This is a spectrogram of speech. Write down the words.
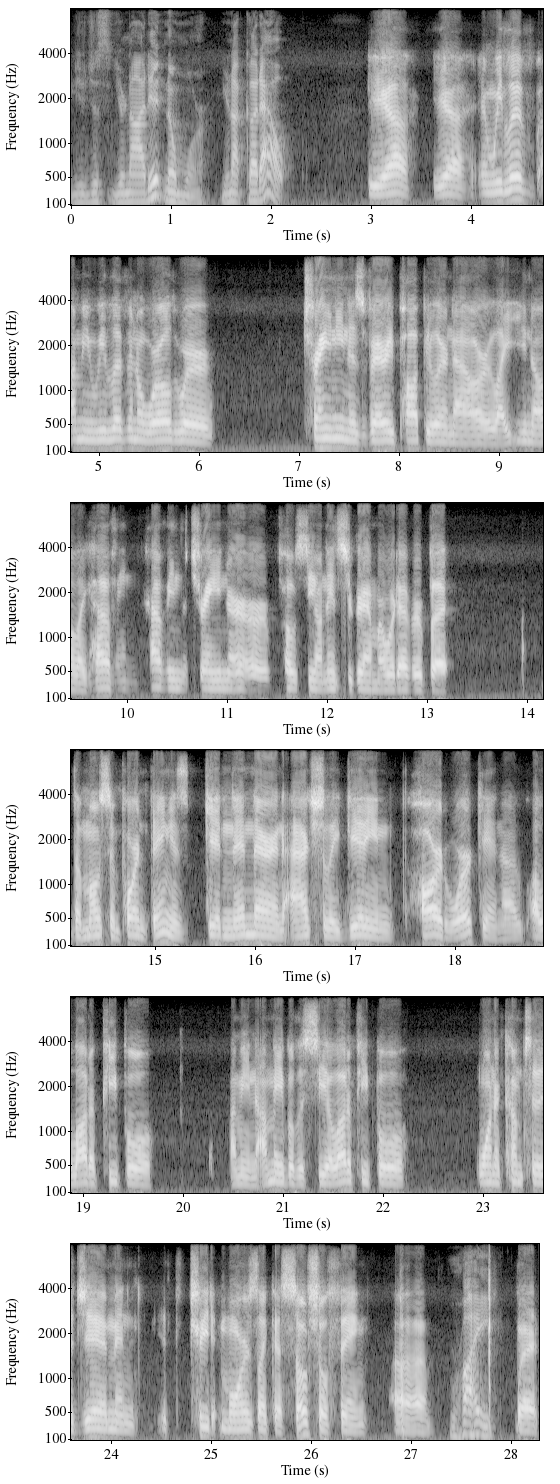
you're just you're not it no more. You're not cut out. Yeah, yeah. And we live I mean, we live in a world where training is very popular now or like, you know, like having having the trainer or posting on Instagram or whatever, but the most important thing is getting in there and actually getting hard work in. A, a lot of people I mean, I'm able to see a lot of people want to come to the gym and it, treat it more as like a social thing. Uh, Right. but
